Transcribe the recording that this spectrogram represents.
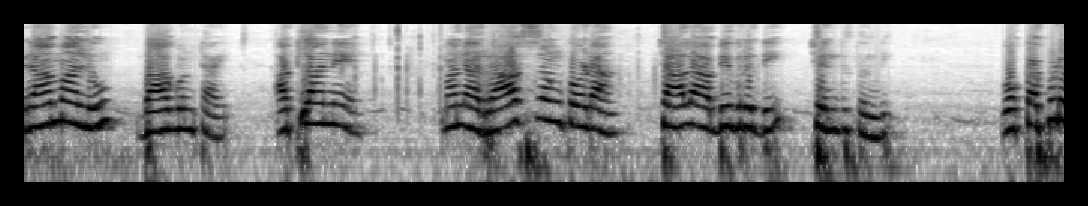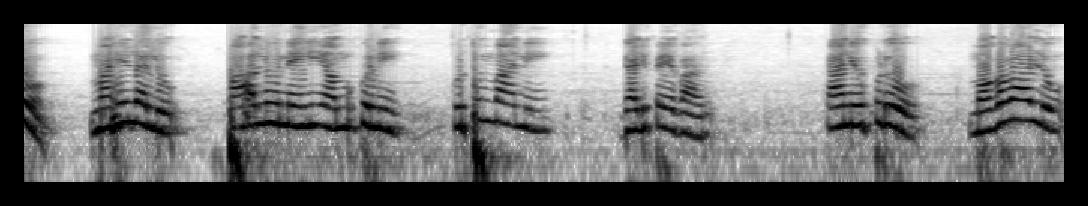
గ్రామాలు బాగుంటాయి. అట్లానే మన రాష్ట్రం కూడా చాలా అభివృద్ధి చెందుతుంది. ఒకప్పుడు మహిళలు పాలు నెయ్యి అమ్ముకుని కుటుంబాన్ని గడిపేవారు. కానీ ఇప్పుడు మగవాళ్ళు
